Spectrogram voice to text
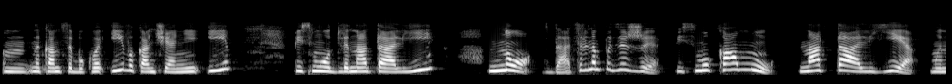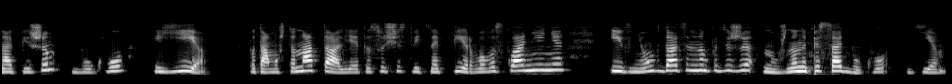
на конце буква «и», в окончании «и». Письмо для Натальи, но в дательном падеже письмо кому? Наталье мы напишем букву «е», потому что Наталья – это существительное первого склонения, и в нем в дательном падеже нужно написать букву «е».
